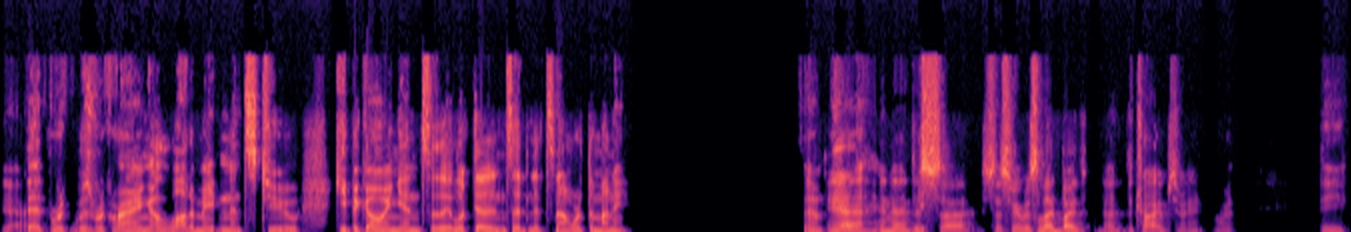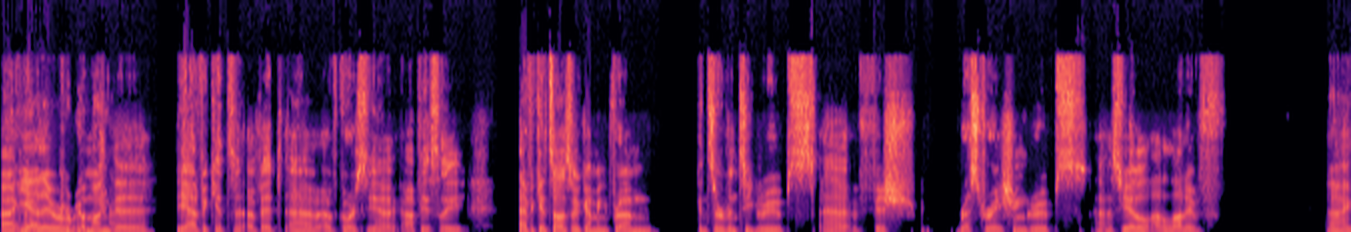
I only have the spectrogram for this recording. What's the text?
Yeah. That re- was requiring a lot of maintenance to keep it going, and so they looked at it and said it's not worth the money. So yeah, and uh, this uh, here was led by uh, the tribes, right? Or the uh, yeah, they were among tribe. the the advocates of it. Uh, of course, you know, obviously, advocates also coming from conservancy groups, uh, fish restoration groups. Uh, so you had a, a lot of uh,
